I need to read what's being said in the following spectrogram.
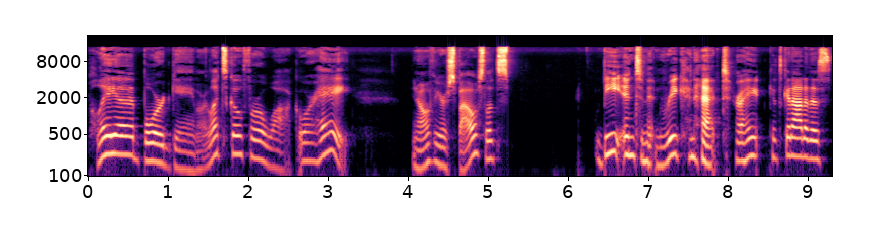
play a board game or let's go for a walk or hey, you know, if you're a spouse, let's be intimate and reconnect, right? Let's get out of this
